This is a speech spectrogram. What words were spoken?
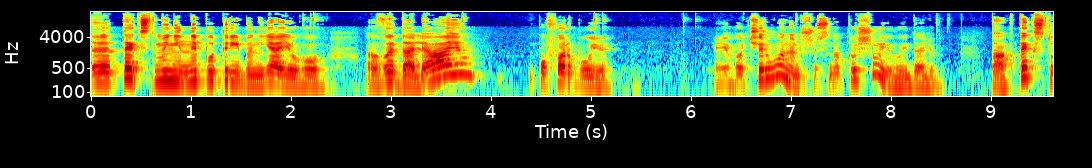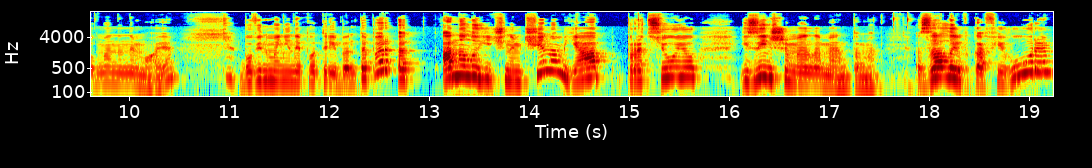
е, текст мені не потрібен, я його видаляю, пофарбую його червоним, щось напишу і видалю. Так, тексту в мене немає, бо він мені не потрібен. Тепер е, аналогічним чином я працюю із іншими елементами. Заливка фігури,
